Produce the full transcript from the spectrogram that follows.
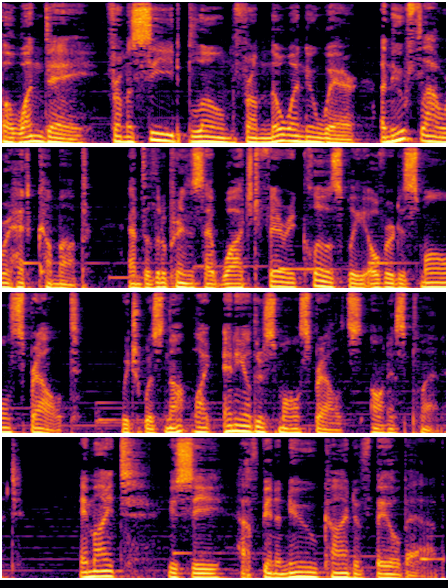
But one day, from a seed blown from no one knew where, a new flower had come up, and the little prince had watched very closely over the small sprout, which was not like any other small sprouts on his planet. It might, you see, have been a new kind of baobab.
